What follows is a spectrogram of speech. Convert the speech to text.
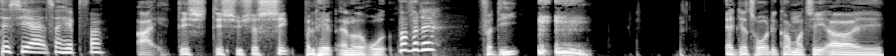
Det siger jeg altså hæb for. Ej, det, det synes jeg simpelthen er noget råd. Hvorfor det? Fordi at jeg tror, det kommer til at øh,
